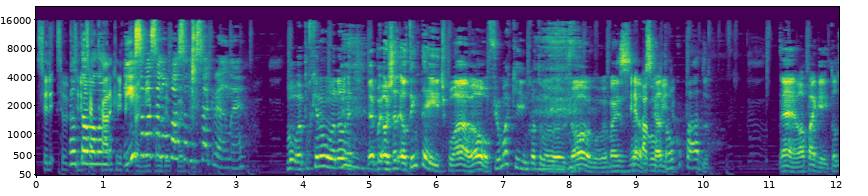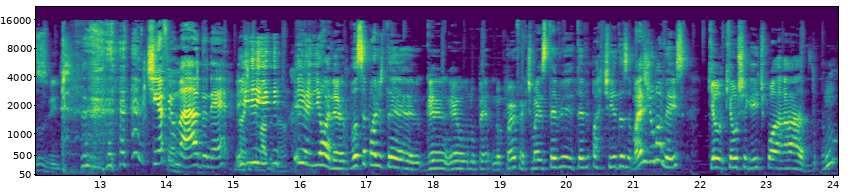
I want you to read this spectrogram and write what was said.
Se ele, se, se Eu visse tava lá. cara que ele fez Isso você não posta no Instagram, né? É porque não. não eu, já, eu tentei, tipo, ah, ó, filma aqui enquanto eu jogo, mas não, os caras estão ocupados. É, eu apaguei todos os vídeos. Tinha filmado, né? Não, e, filmado, e- não. e- e olha, você pode ter ganho, ganho no, no Perfect, mas teve, teve partidas, mais de uma vez, que eu, que eu cheguei, tipo, a, a um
